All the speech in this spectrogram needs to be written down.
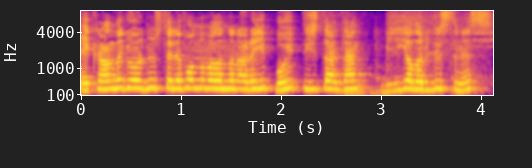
ekranda gördüğünüz telefon numaralarından arayıp Boyut Dijital'den bilgi alabilirsiniz.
